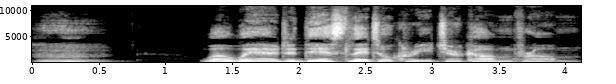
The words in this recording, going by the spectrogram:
hmm, well, where did this little creature come from?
